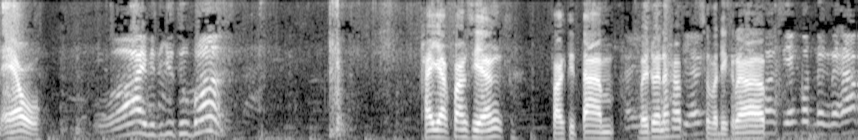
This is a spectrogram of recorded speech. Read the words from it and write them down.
NL โอ้ยมีแต่ยูทูบเบอร์ใครอยากฟังเสียงฝากติดตามไปด้วยนะครับ สวัสดีครับ ฟังเสียงกดหนึ่งนะครับ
